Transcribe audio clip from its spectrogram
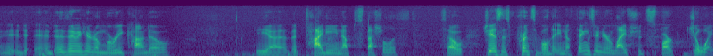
does anyone here know Marie Kondo? The, uh, the tidying up specialist? So she has this principle that, you know, things in your life should spark joy,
